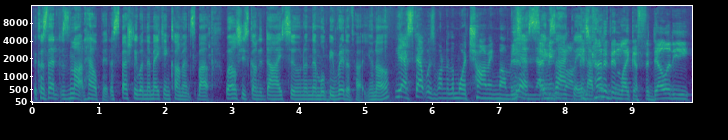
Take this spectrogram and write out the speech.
because that does not help it, especially when they're making comments about, well, she's going to die soon and then we'll be rid of her, you know? yes, that was one of the more charming moments. Yes, in, in the exactly. It's kind book. of been like a fidelity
